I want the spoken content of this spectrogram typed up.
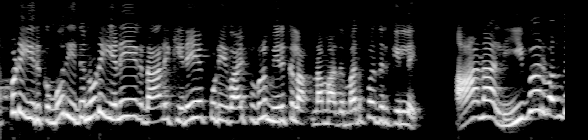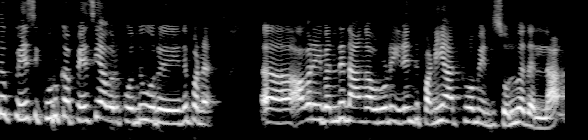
அப்படி இருக்கும்போது இதனோடு இணைய நாளைக்கு இணையக்கூடிய வாய்ப்புகளும் இருக்கலாம். நம்ம அதை மறுப்பதற்கு இல்லை. ஆனால் இவர் வந்து பேசி குறுக்க பேசி அவருக்கு வந்து ஒரு இது பண்ண அவரை வந்து நாங்க அவரோடு இணைந்து பணியாற்றுவோம் என்று சொல்வதெல்லாம்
